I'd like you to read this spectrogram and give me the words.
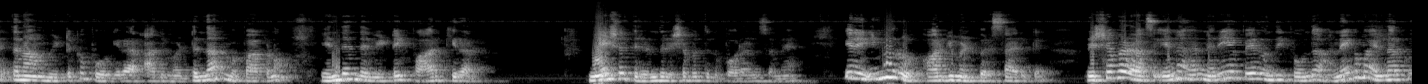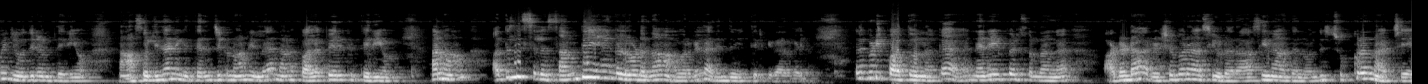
எத்தனாம் வீட்டுக்கு போகிறார்? அது மட்டும்தான் நம்ம பார்க்கணும். எந்தெந்த வீட்டை பார்க்கிறார்? மேஷத்திலிருந்து ரிஷபத்துக்கு போறான்னு சொன்னேன். இது இன்னொரு ஆர்குமெண்ட் பெருசா இருக்கு. ரிஷபராசி ஏன்னா நிறைய பேர் வந்து இப்போ வந்து அநேகமாக எல்லாருக்குமே ஜோதிடம் தெரியும். நான் சொல்லி தான் நீங்கள் தெரிஞ்சுக்கணும்னு இல்லை அதனால் பல பேருக்கு தெரியும். ஆனால் அதில் சில சந்தேகங்களோடு தான் அவர்கள் அறிந்து வைத்திருக்கிறார்கள். அதுபடி பார்த்தோன்னாக்கா நிறைய பேர் சொல்கிறாங்க அடடா ரிஷபராசியோட ராசிநாதன் வந்து சுக்கரன் ஆச்சே.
